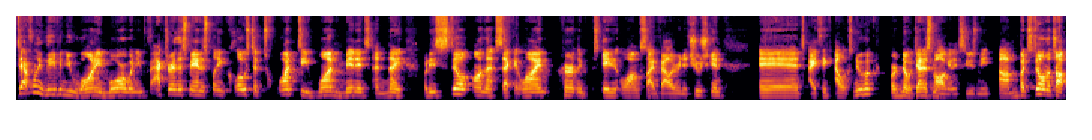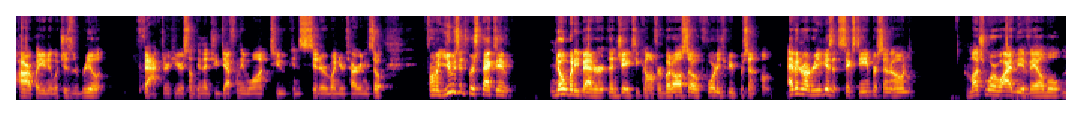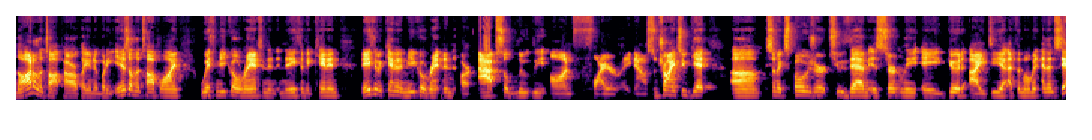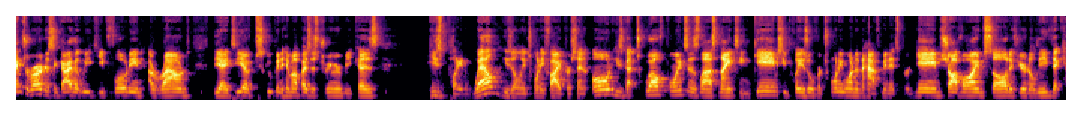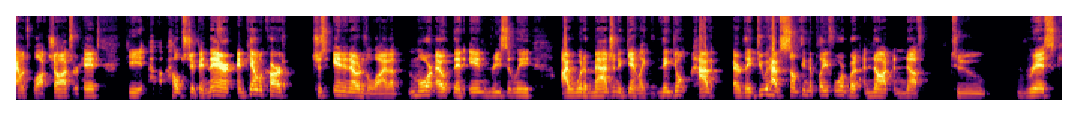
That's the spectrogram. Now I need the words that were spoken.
definitely leaving you wanting more when you factor in this man is playing close to 21 minutes a night, but he's still on that second line, currently skating alongside Valeri Nichushkin and I think Alex Newhook, or no, Denis Malgin, excuse me, um, but still in the top power play unit, which is a real factor here, something that you definitely want to consider when you're targeting. So, from a usage perspective, nobody better than JT Compher, but also 43% owned. Evan Rodrigues at 16% owned much more widely available, not on the top power play unit, but he is on the top line with Mikko Rantanen and Nathan MacKinnon. Nathan MacKinnon and Mikko Rantanen are absolutely on fire right now. So trying to get um, some exposure to them is certainly a good idea at the moment. And then Sam Girard is a guy that we keep floating around the idea of scooping him up as a streamer because – He's played well. He's only 25% owned. He's got 12 points in his last 19 games. He plays over 21 and a half minutes per game. Shot volume solid if you're in a league that counts block shots or hits. He helps chip in there. And Cale Makar just in and out of the lineup, more out than in recently. I would imagine again, like they don't have or they do have something to play for, but not enough to risk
